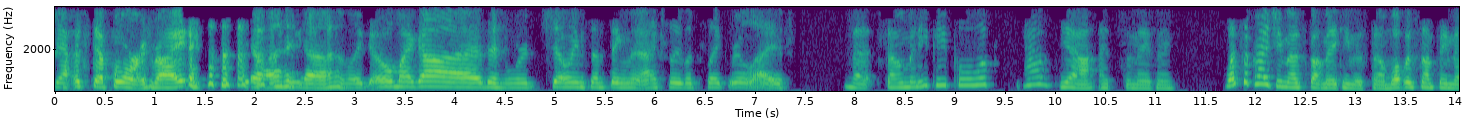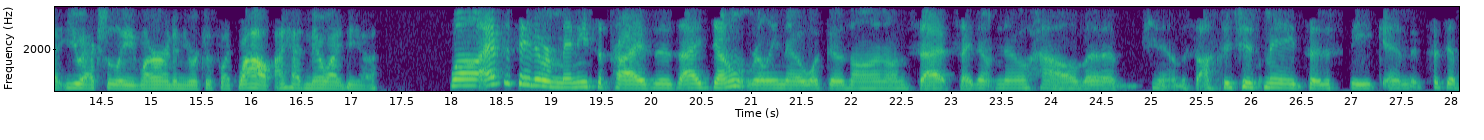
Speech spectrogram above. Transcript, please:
Yeah, a step forward, right? yeah, yeah. Like, oh my God, we're showing something that actually looks like real life. That so many people look have yeah, it's amazing. What surprised you most about making this film? What was something that you actually learned and you were just like, wow, I had no idea? Well, I have to say there were many surprises. I don't really know what goes on on sets. I don't know how the you know the sausage is made, so to speak, and it's such a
